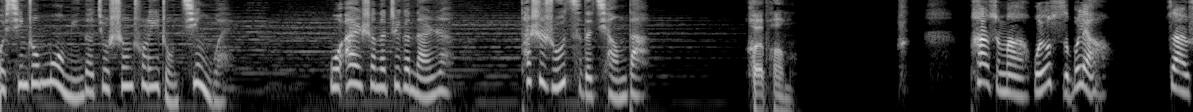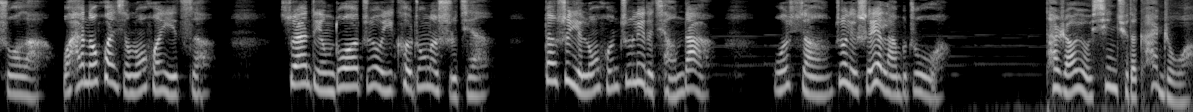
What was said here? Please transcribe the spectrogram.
我心中莫名的就生出了一种敬畏。我爱上的这个男人，他是如此的强大。害怕吗？怕什么？我又死不了。再说了，我还能唤醒龙魂一次，虽然顶多只有一刻钟的时间，但是以龙魂之力的强大，我想这里谁也拦不住我。他饶有兴趣的看着我。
